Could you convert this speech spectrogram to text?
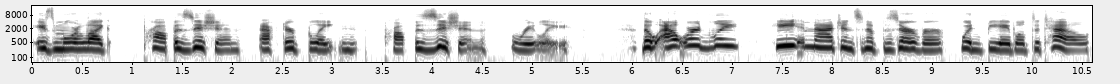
is more like proposition after blatant proposition, really. Though outwardly, he imagines an observer wouldn't be able to tell.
